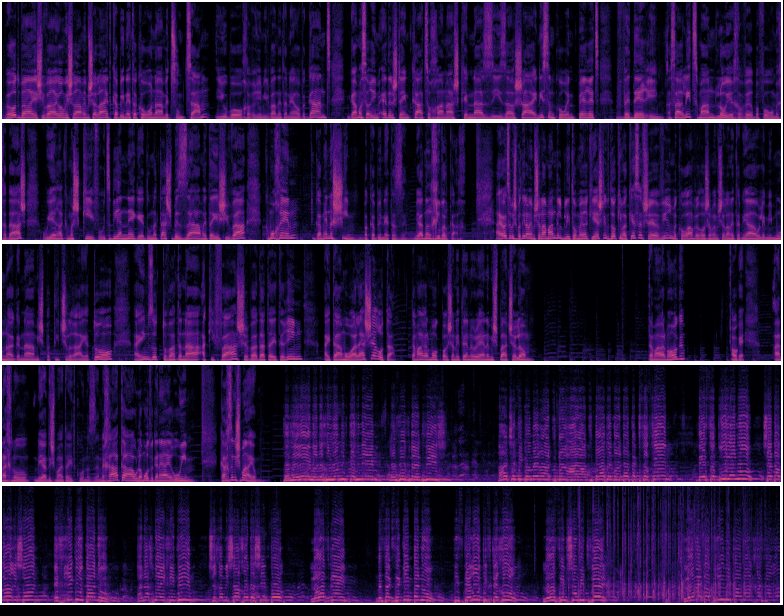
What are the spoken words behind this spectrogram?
ועוד בישיבה היום אישרה הממשלה את קבינט הקורונה המצומצם. יהיו בו חברים מלבד נתניהו וגנץ, גם השרים אדלשטיין, כץ, אוחנה, אשכנזי, יזהר שי, ניסנקורן, פרץ ודרעי. השר ליצמן לא יהיה חבר בפורום מחדש, הוא יהיה רק משקיף. הוא הצביע נגד, הוא נטש בזעם את הישיבה. כמו כן, גם אין נשים בקבינט הזה. מיד נרחיב על כך. היועץ המשפטי לממשלה מנדלבליט אומר כי יש לבדוק אם הכסף שהעביר מקורב לראש הממשלה נתניהו למימון ההגנה המשפטית של רעייתו, האם זאת טובת הנאה עקיפה שוועדת ההיתרים הייתה אמורה לאשר אותה. תמר אלמוג, פרשניתנו לעניין המשפט, שלום. תמר אלמוג? אוקיי. אנחנו מיד נשמע את העדכון הזה. מחאת האולמות וגני האירועים. כך זה נשמע היום. חברים, אנחנו לא מתכוונים לזוז מהכביש. עד שתיגמר ההצבעה, ההצבעה בוועדת הכספים ויספרו לנו שדבר ראשון החריגו אותנו. אנחנו היחידים שחמישה חודשים פה לא עובדים, מזגזגים בנו, תסגרו, תפתחו, לא עושים שום מתווה, לא מדברים איתנו על חזרה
